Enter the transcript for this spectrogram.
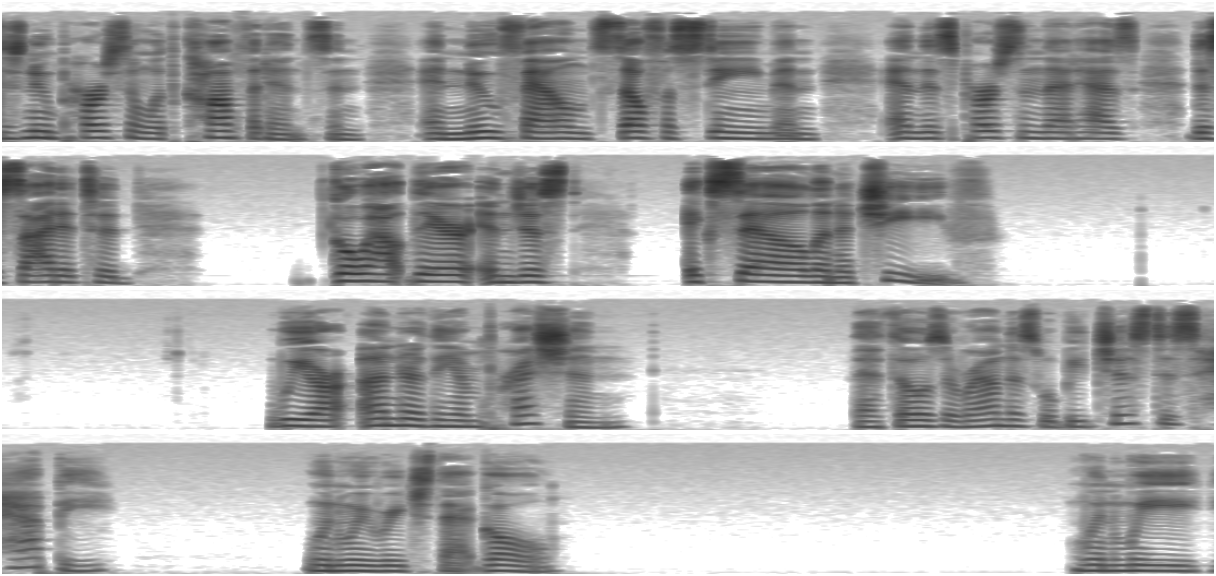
this new person with confidence and, and newfound self esteem, and, and this person that has decided to go out there and just excel and achieve. We are under the impression that those around us will be just as happy when we reach that goal. When we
